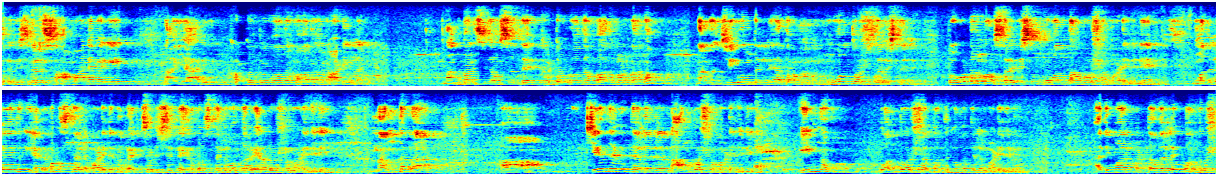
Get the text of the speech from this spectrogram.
ಸರ್ವಿಸ್ನಲ್ಲಿ ಸಾಮಾನ್ಯವಾಗಿ ನಾ ಯಾರಿಗೂ ಕಠೋರವಾದ ಮಾತನ್ನು ಆಡಿಲ್ಲ. ನನ್ನ ಮನಸ್ಸಿಗೆ ಅನಿಸುತ್ತೆ, ಕಠೋರವಾದ ಮಾತುಗಳು ನಾನು ನನ್ನ ಜೀವನದಲ್ಲಿ ಅಥವಾ ನನ್ನ ಮೂವತ್ತು ವರ್ಷ ಸರ್ವಿಸ್ನಲ್ಲಿ ಟೋಟಲ್ ನಾವು ಸರ್ವಿಸ್ ಮೂವತ್ತಾರು ವರ್ಷ ಮಾಡಿದ್ದೀನಿ. ಮೊದಲನೇದು ಎರಡು ವರ್ಷದಲ್ಲಿ ಮಾಡಿದ್ದೀನಿ. ರಾಯಚೂರು ಡಿಸ್ಟ್ರಿಕ್ಟ್ ಎರಡು ವರ್ಷದಲ್ಲಿ ಒಂದು ಎರಡು ವರ್ಷ ಮಾಡಿದ್ದೀನಿ. ನಂತರ ಕೇಂದ್ರ ವಿದ್ಯಾಲಯದಲ್ಲಿ ನಾಲ್ಕು ವರ್ಷ ಮಾಡಿದ್ದೀನಿ. ಇನ್ನು ಒಂದು ವರ್ಷ ಭದ್ರಾವತಿಯಲ್ಲಿ ಮಾಡಿದ್ದೀನಿ ಅಧಿಮಾನ ಮಟ್ಟದಲ್ಲಿ ಒಂದು ವರ್ಷ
